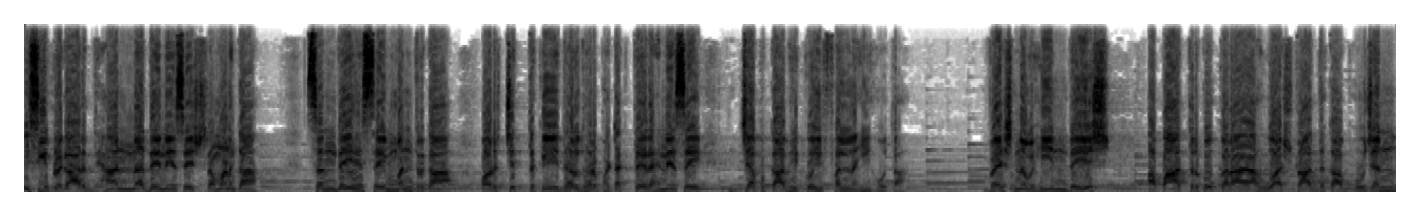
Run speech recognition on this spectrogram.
इसी प्रकार ध्यान न देने से श्रवण का, संदेह से मंत्र का और चित्त के इधर-उधर भटकते रहने से जप का भी कोई फल नहीं होता। वैष्णवहीन देश अपात्र को कराया हुआ श्राद्ध का भोजन,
